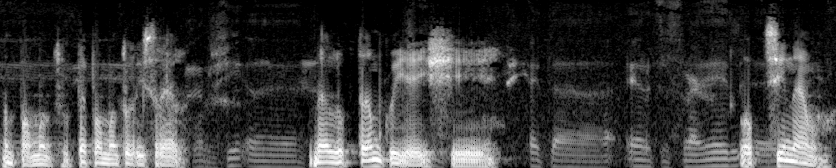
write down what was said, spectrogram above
în pământul, pe pământul Israel. Ne luptăm cu ei și obținem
